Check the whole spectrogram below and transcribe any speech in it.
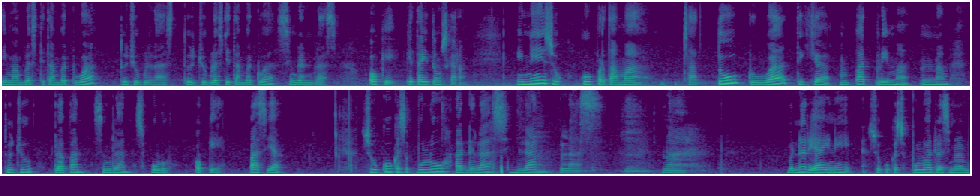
15 ditambah 2 17 17 ditambah 2 19 oke kita hitung sekarang. Ini suku pertama. 1 1, 2, 3, 4, 5, 6, 7, 8, 9, 10 oke pas ya. Suku ke 10 adalah 19 nah benar ya ini. Suku ke 10 adalah 19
